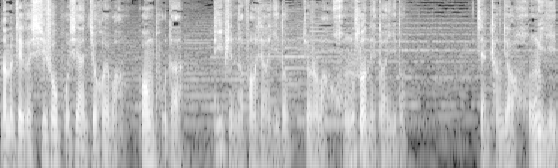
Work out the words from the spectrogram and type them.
那么这个吸收谱线就会往光谱的低频的方向移动，就是往红色那端移动，简称叫红移。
